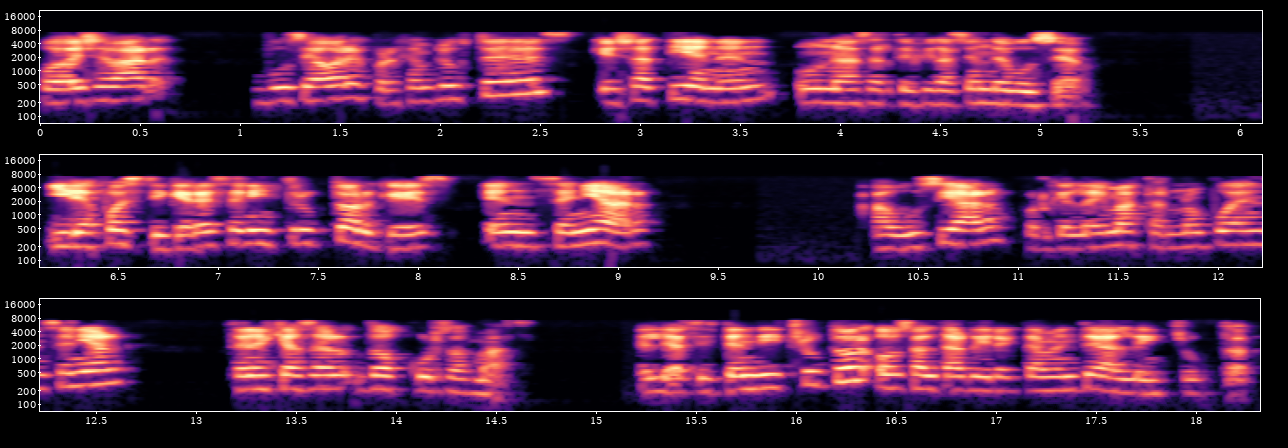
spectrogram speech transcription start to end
Podés llevar buceadores, por ejemplo, ustedes, que ya tienen una certificación de buceo. Y después, si querés ser instructor, que es enseñar a bucear, porque el Dive Master no puede enseñar, tenés que hacer dos cursos más. El de asistente instructor o saltar directamente al de instructor.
